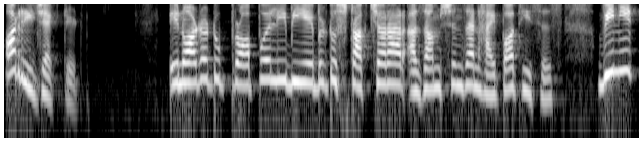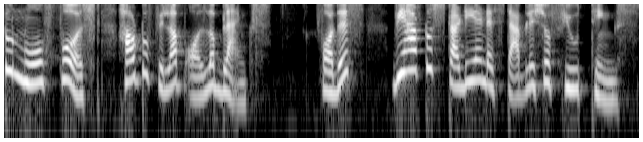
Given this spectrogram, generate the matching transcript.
or rejected in order to properly be able to structure our assumptions and hypotheses, we need to know first how to fill up all the blanks. For this, we have to study and establish a few things.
